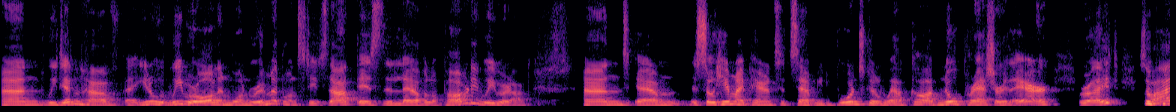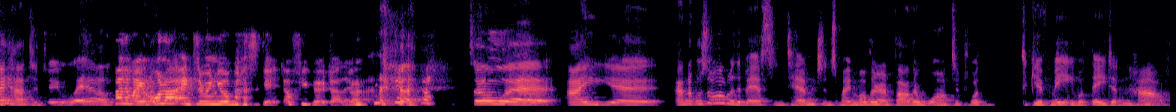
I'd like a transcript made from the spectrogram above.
and we didn't have, uh, you know, we were all in one room at one stage. That is the level of poverty we were at. And um, so here my parents had sent me to boarding school. Well, God, no pressure there, right? So I had to do well. By the way, all our eggs are in your basket. Off you go, darling. so uh, I, uh, and it was all with the best intentions. My mother and father wanted what to give me what they didn't have.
